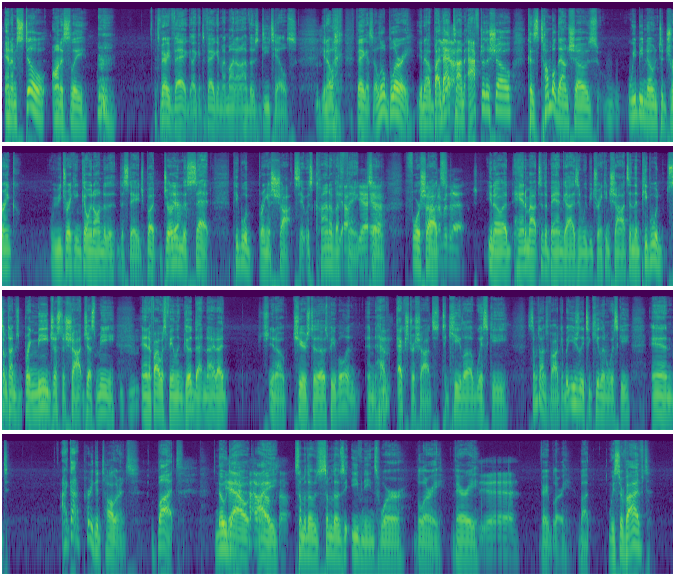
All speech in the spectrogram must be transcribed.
And I'm still honestly, it's very vague. Like it's vague in my mind. I don't have those details. You know, like Vegas, a little blurry. You know, by that Yeah. time after the show, because Tumbledown shows, we'd be known to drink. We'd be drinking going onto the, the stage, but during Yeah. the set, people would bring us shots. It was kind of a Yeah, thing. yeah, so four I shots remember that. you know, I'd hand them out to the band guys and we'd be drinking shots. And then people would sometimes bring me just a shot, just me. Mm-hmm. And if I was feeling good that night, I'd, you know, cheers to those people and, and have Mm-hmm. extra shots, tequila, whiskey, sometimes vodka, but usually tequila and whiskey. And I got a pretty good tolerance, but no Yeah, doubt I I, so. some of those, some of those evenings were blurry, very, Yeah. very blurry, but we survived.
